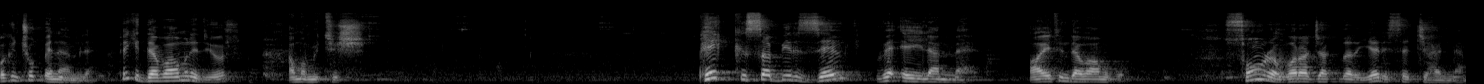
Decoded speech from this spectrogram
Bakın çok önemli. Peki devamı ne diyor? Ama müthiş. Pek kısa bir zevk ve eğlenme. Ayetin devamı bu. Sonra varacakları yer ise cehennem.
